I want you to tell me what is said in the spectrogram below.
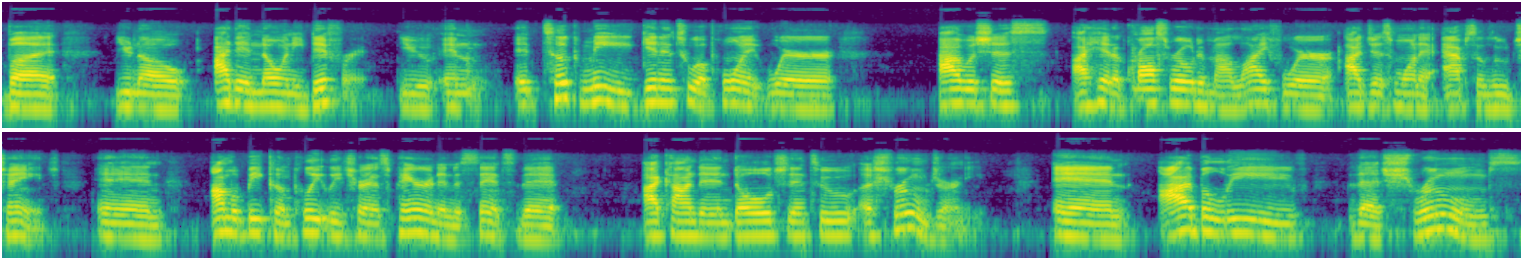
But, you know, I didn't know any different. You and it took me getting to a point where I was just I hit a crossroad in my life where I just wanted absolute change. And I'm gonna be completely transparent in the sense that I kind of indulged into a shroom journey. And I believe that shrooms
